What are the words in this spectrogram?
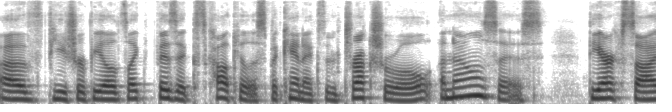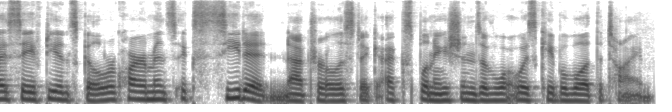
of future fields like physics, calculus, mechanics, and structural analysis. The Ark's size, safety, and skill requirements exceeded naturalistic explanations of what was capable at the time.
